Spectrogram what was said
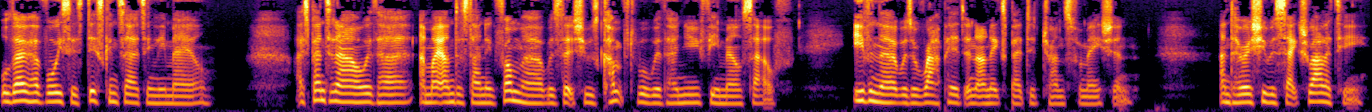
although her voice is disconcertingly male. I spent an hour with her, and my understanding from her was that she was comfortable with her new female self, even though it was a rapid and unexpected transformation. And her issue was sexuality,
